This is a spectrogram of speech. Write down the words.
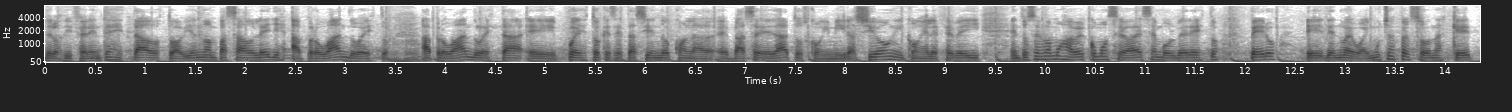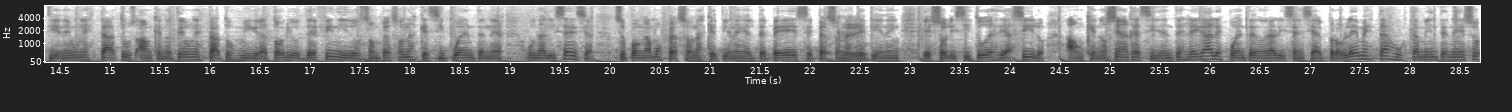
de los diferentes estados todavía no han pasado leyes aprobando esto, aprobando esta, eh, pues esto que se está haciendo con la eh, base de datos, con inmigración y con el FBI. Entonces vamos a ver cómo se va a desenvolver esto, pero eh, de nuevo, hay muchas personas que tienen un estatus, aunque no tienen un estatus migratorio definido, son personas que sí pueden tener una licencia. Supongamos personas que tienen el TPS, personas que tienen solicitudes de asilo, aunque no sean residentes legales, pueden tener una licencia el problema está justamente en eso,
